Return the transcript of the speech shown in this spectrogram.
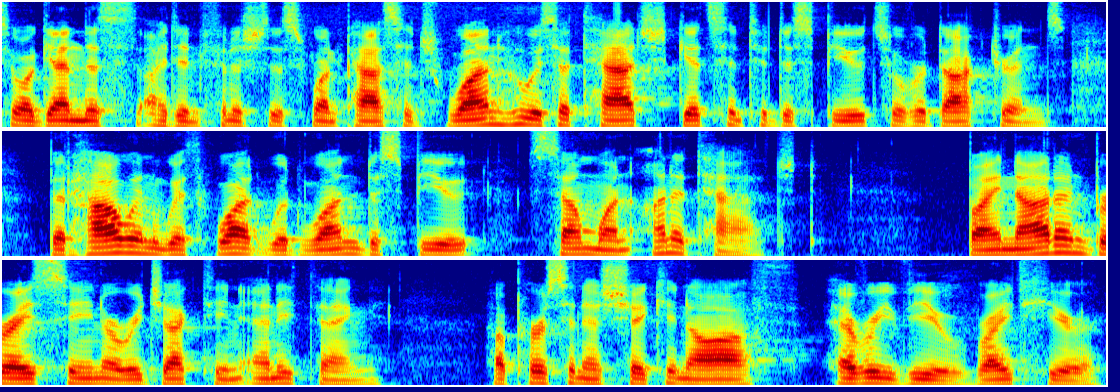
So again, this I didn't finish this one passage. One who is attached gets into disputes over doctrines, but how and with what would one dispute someone unattached? By not embracing or rejecting anything, a person has shaken off every view right here.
